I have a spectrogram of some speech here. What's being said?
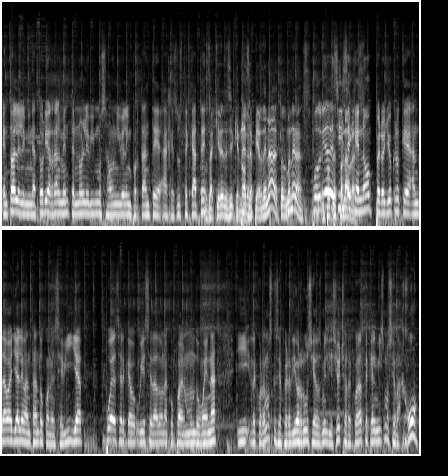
en toda la eliminatoria realmente no le vimos a un nivel importante a Jesús Tecate. O sea, quieres decir que no se pierde nada, de todas maneras. Podría decirse palabras. que no, pero yo creo que andaba ya levantando con el Sevilla. Puede ser que hubiese dado una Copa del Mundo buena. Y recordemos que se perdió Rusia 2018. Recuérdate que él mismo se bajó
